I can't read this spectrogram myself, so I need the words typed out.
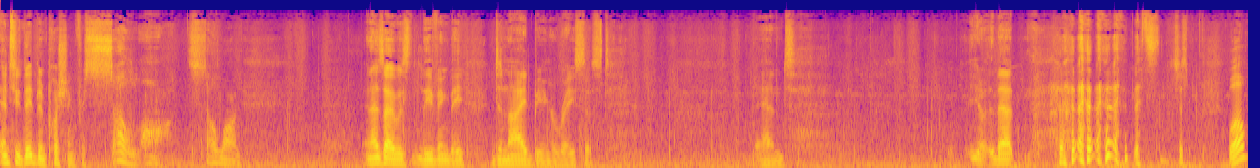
and two, they'd been pushing for so long, so long. And as I was leaving, they denied being a racist. And, you know, that, that's just, well,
